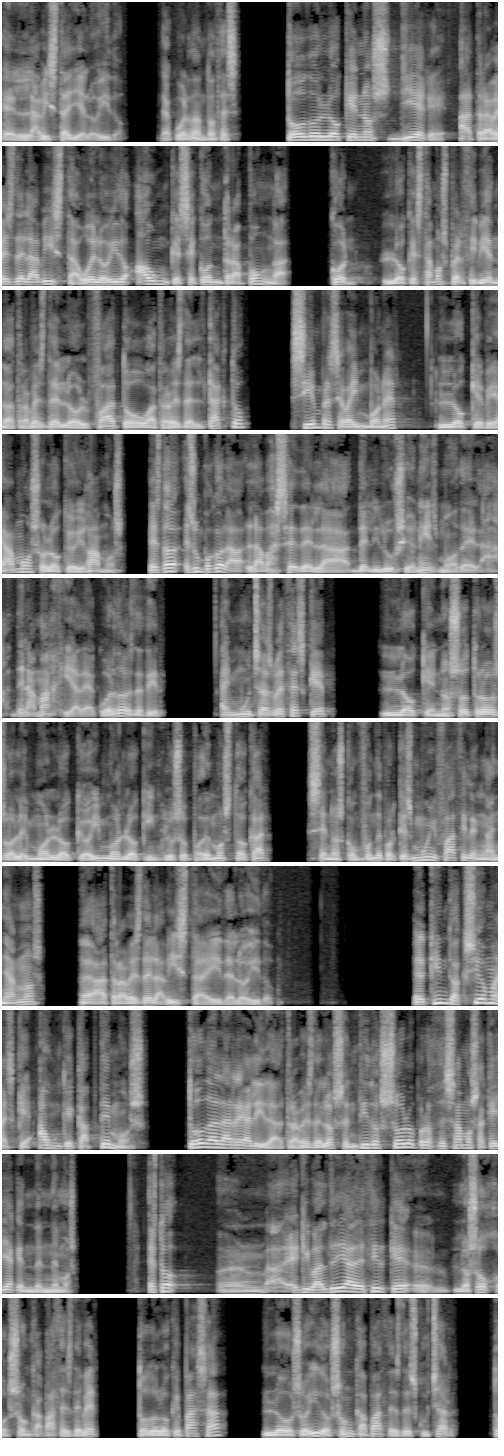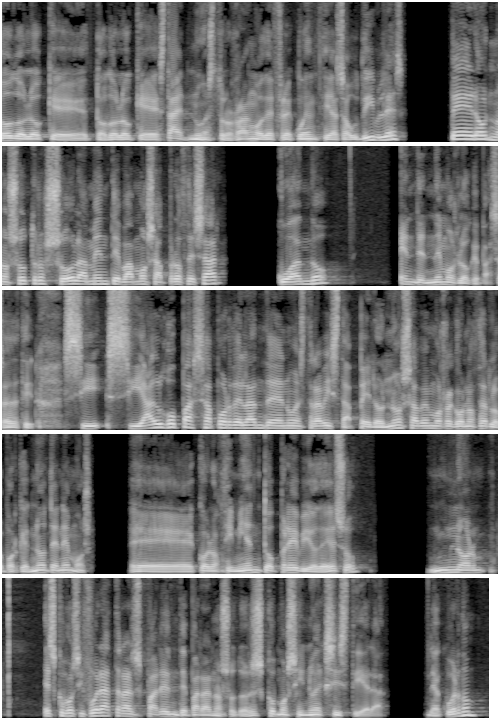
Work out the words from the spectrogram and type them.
la vista y el oído. ¿De acuerdo? Entonces, todo lo que nos llegue a través de la vista o el oído, aunque se contraponga con lo que estamos percibiendo a través del olfato o a través del tacto, siempre se va a imponer lo que veamos o lo que oigamos. Esto es un poco la, base del ilusionismo, de la magia, ¿de acuerdo? Es decir, hay muchas veces que lo que nosotros olemos, lo que oímos, lo que incluso podemos tocar, se nos confunde porque es muy fácil engañarnos eh, a través de la vista y del oído. El quinto axioma es que aunque captemos toda la realidad a través de los sentidos, solo procesamos aquella que entendemos. Esto eh, equivaldría a decir que eh, los ojos son capaces de ver todo lo que pasa, los oídos son capaces de escuchar todo lo que, todo lo que está en nuestro rango de frecuencias audibles, pero nosotros solamente vamos a procesar cuando entendemos lo que pasa. Es decir, si, si algo pasa por delante de nuestra vista, pero no sabemos reconocerlo porque no tenemos eh, conocimiento previo de eso, es como si fuera transparente para nosotros, es como si no existiera. ¿De acuerdo?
